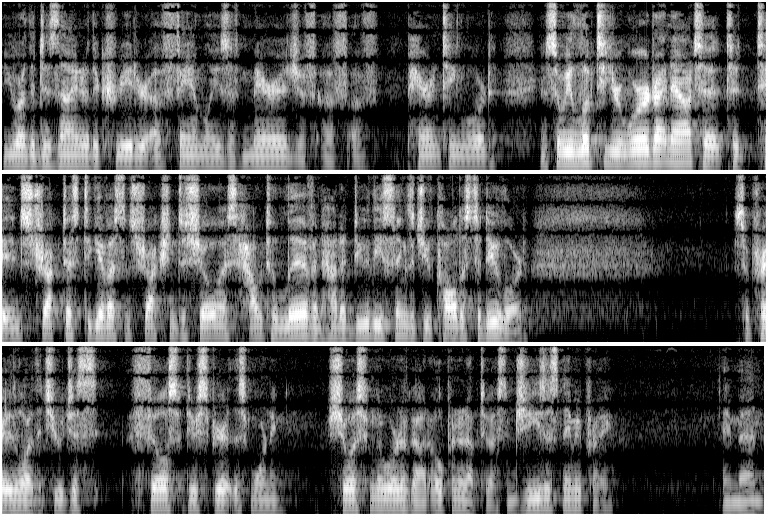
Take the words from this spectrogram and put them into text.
You are the designer, the creator of families, of marriage, of, of, of parenting, Lord. And so we look to your word right now to, to, to instruct us, to give us instruction, to show us how to live and how to do these things that you've called us to do, Lord. So pray, Lord, that you would just fill us with your spirit this morning. Show us from the word of God. Open it up to us. In Jesus' name we pray. Amen.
